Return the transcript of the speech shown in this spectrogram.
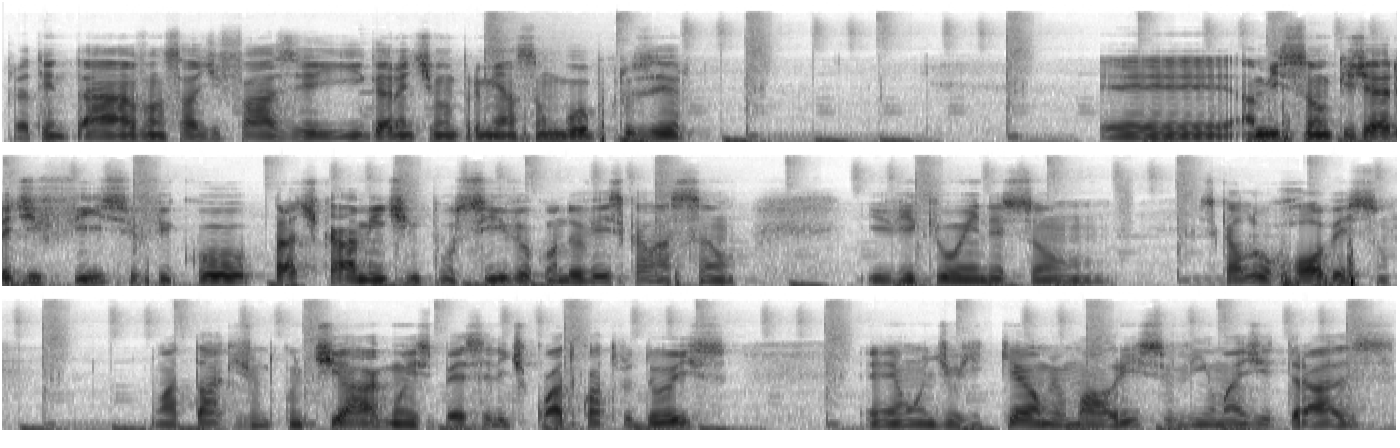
para tentar avançar de fase e garantir uma premiação boa para o Cruzeiro. É, a missão que já era difícil ficou praticamente impossível quando eu vi a escalação e vi que o Enderson escalou o Robertson no ataque junto com o Thiago, uma espécie ali de 4-4-2, é, onde o Riquelme e o Maurício vinham mais de trás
